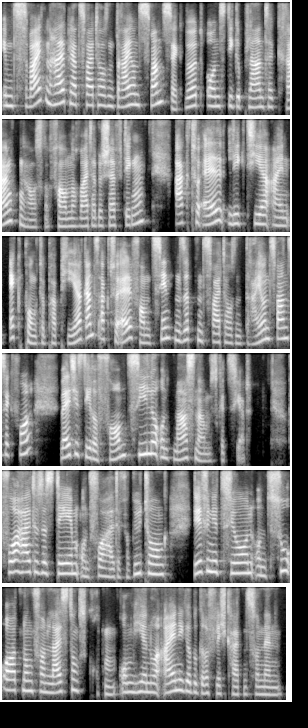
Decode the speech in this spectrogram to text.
Im zweiten Halbjahr 2023 wird uns die geplante Krankenhausreform noch weiter beschäftigen. Aktuell liegt hier ein Eckpunktepapier, ganz aktuell vom 10.07.2023 vor, welches die Reformziele und Maßnahmen skizziert. Vorhaltesystem und Vorhaltevergütung, Definition und Zuordnung von Leistungsgruppen, um hier nur einige Begrifflichkeiten zu nennen.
